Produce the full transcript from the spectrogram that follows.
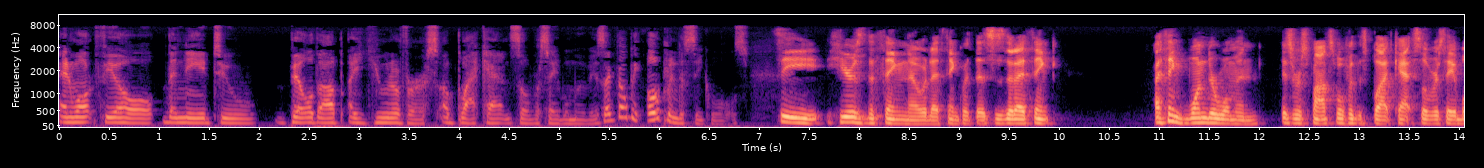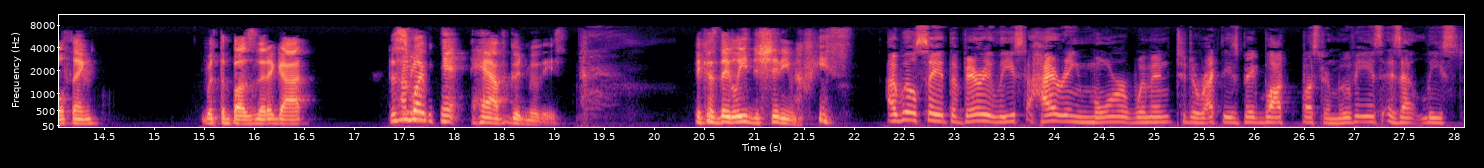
and won't feel the need to build up a universe of Black Cat and Silver Sable movies. Like they'll be open to sequels. See, here's the thing though, what I think with this is that I think I think Wonder Woman is responsible for this Black Cat Silver Sable thing with the buzz that it got. This I is why we can't have good movies. Because they lead to shitty movies. I will say at the very least, hiring more women to direct these big blockbuster movies is at least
